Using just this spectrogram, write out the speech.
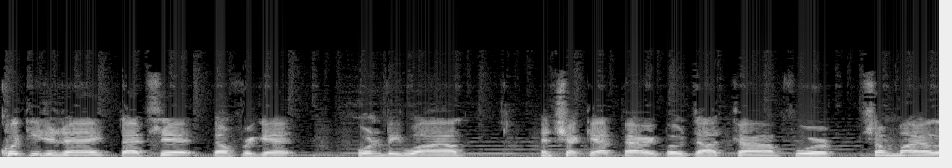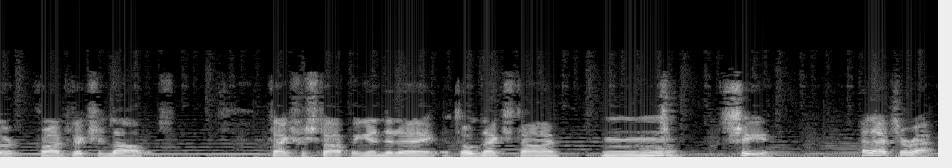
Quickie today, that's it. Don't forget, Born to Be Wild, and check out barrybowe.com for some of my other crime fiction novels. Thanks for stopping in today. Until next time, mm, see you. And that's a wrap.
